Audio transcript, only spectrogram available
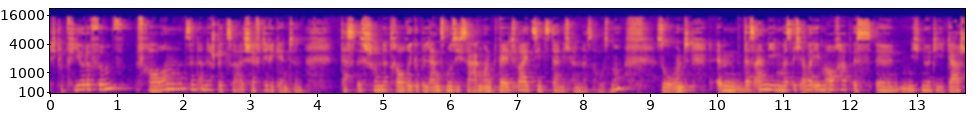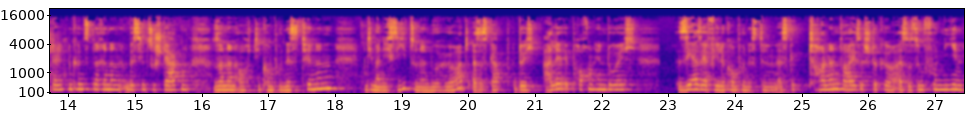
ich glaube, vier oder fünf Frauen sind an der Spitze als Chefdirigentin das ist schon eine traurige Bilanz, muss ich sagen. Und weltweit sieht es da nicht anders aus. Ne? So, und ähm, das Anliegen, was ich aber eben auch habe, ist äh, nicht nur die darstellenden Künstlerinnen ein bisschen zu stärken, sondern auch die Komponistinnen, die man nicht sieht, sondern nur hört. Also es gab durch alle Epochen hindurch sehr, sehr viele Komponistinnen. Es gibt tonnenweise Stücke, also Symphonien.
